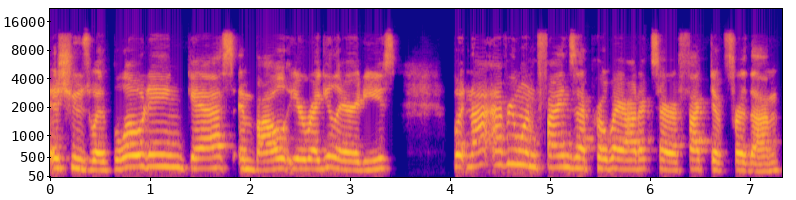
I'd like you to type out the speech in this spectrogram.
issues with bloating, gas, and bowel irregularities. But not everyone finds that probiotics are effective for them.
